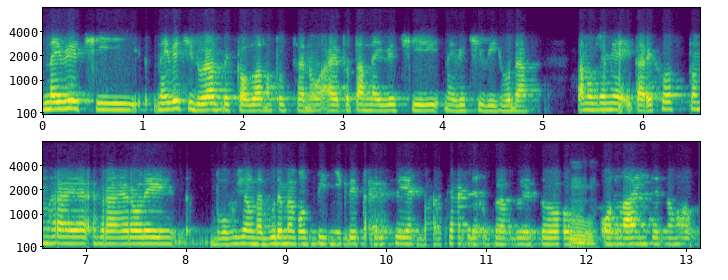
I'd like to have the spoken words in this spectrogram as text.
největší, největší důraz bych kladla na tu cenu a je to tam největší, největší výhoda. Samozřejmě i ta rychlost v tom hraje, hraje roli. Bohužel nebudeme moct být nikdy tak rychlí jak banka, kde opravdu je to hmm. online z jednoho,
